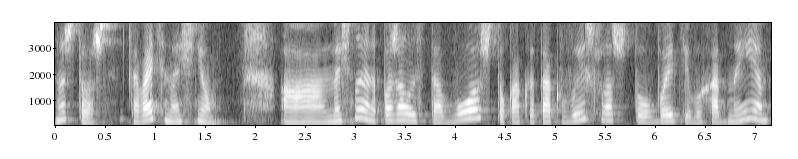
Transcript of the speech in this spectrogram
Ну что ж, давайте начнем. А, начну я, пожалуй, с того, что как-то так вышло, что в эти выходные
